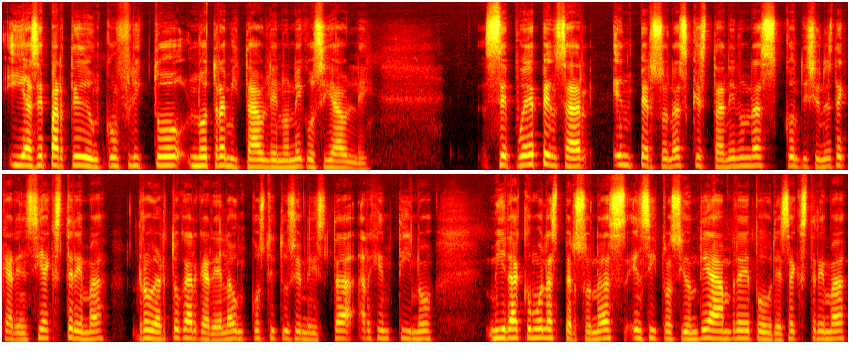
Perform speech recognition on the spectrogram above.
y hace parte de un conflicto no tramitable, no negociable. Se puede pensar en personas que están en unas condiciones de carencia extrema. Roberto Gargarella, un constitucionalista argentino, mira cómo las personas en situación de hambre, de pobreza extrema,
